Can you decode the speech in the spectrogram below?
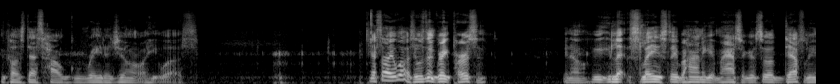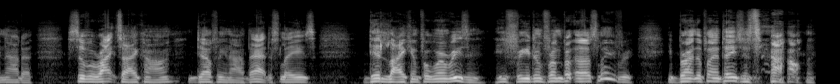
Because that's how great a general he was. That's all he was. He wasn't a great person. You know, he let slaves stay behind and get massacred. So definitely not a civil rights icon. Definitely not that. The slaves did like him for one reason. He freed them from uh, slavery. He burnt the plantations down.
